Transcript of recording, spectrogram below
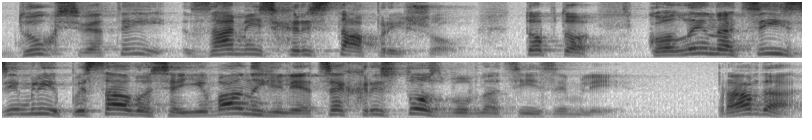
Дух Святий замість Христа прийшов. Тобто, коли на цій землі писалося Євангеліє, це Христос був на цій землі. Правда?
